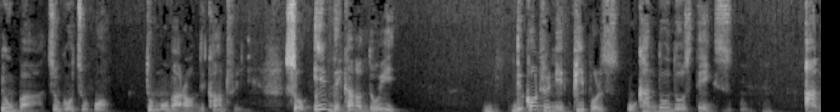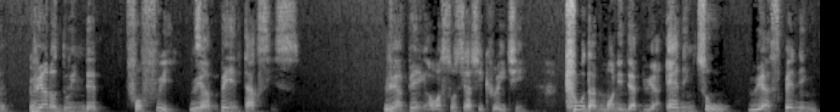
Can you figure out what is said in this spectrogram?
Uber to go to work, to move around the country. So if they cannot do it, the country needs people who can do those things. Mm-hmm. And we are not doing that for free. We so, are paying taxes. We are paying our social security. Through that money that we are earning too, we are spending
